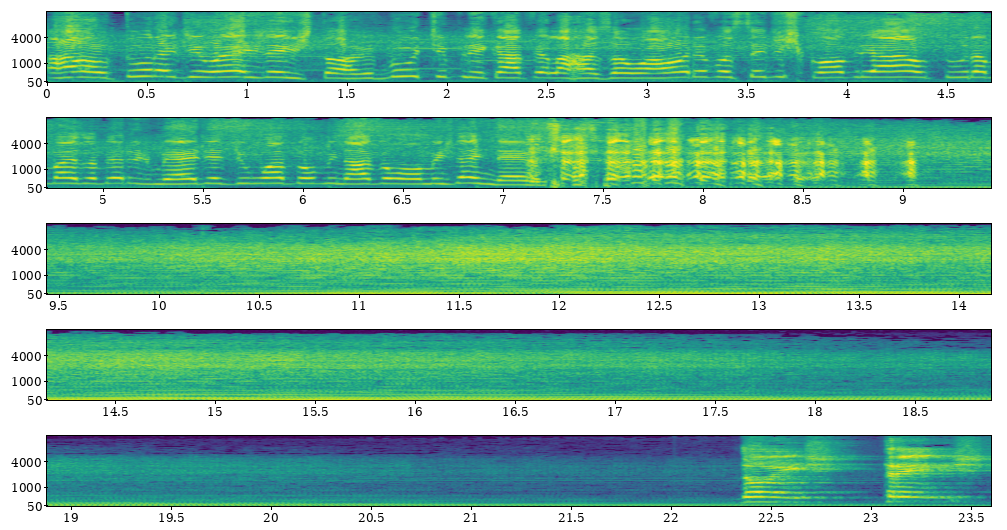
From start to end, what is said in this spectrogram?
a altura de Wesley Storm e multiplicar pela razão áurea, você descobre a altura mais ou menos média de um abominável Homem das Neves. dois, três,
